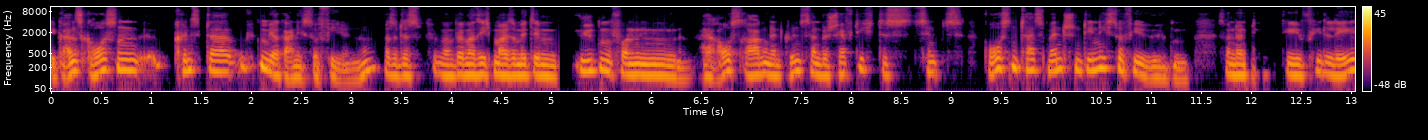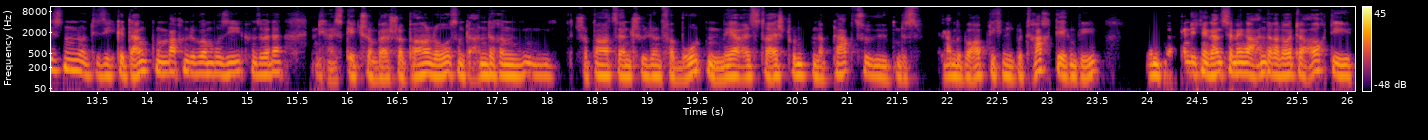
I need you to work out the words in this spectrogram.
die ganz großen Künstler üben ja gar nicht so viel. Ne? Also das, wenn man sich mal so mit dem Üben von herausragenden Künstlern beschäftigt, das sind großenteils Menschen, die nicht so viel üben, sondern die, die viel lesen und die sich Gedanken machen über Musik und so weiter. Und ich meine, es geht schon bei Chopin los und anderen, Chopin hat seinen Schülern verboten, mehr als drei Stunden am Tag zu üben. Das kam überhaupt nicht in Betracht irgendwie. Und da kenne ich eine ganze Menge anderer Leute auch, die,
